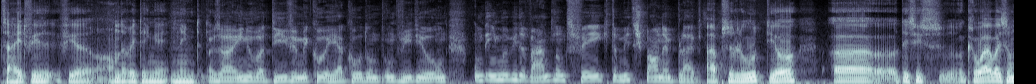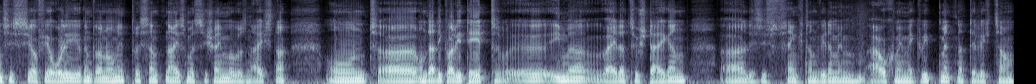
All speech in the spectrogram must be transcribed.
Zeit für, für andere Dinge nimmt. Also eine innovative mit QR-Code und, und Video und, und immer wieder wandlungsfähig, damit es spannend bleibt. Absolut, ja. Äh, das ist klar, weil sonst ist es ja für alle irgendwann uninteressant. Nein, es muss sich schon immer was Neues da. Und, äh, und auch die Qualität äh, immer weiter zu steigern. Äh, das ist, hängt dann wieder mit, dem- auch mit dem Equipment natürlich zusammen,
